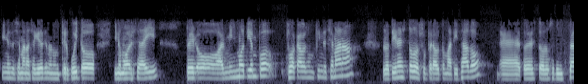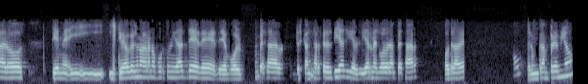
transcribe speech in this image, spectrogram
fines de semana seguidos en un circuito y no moverse de ahí pero al mismo tiempo tú acabas un fin de semana, lo tienes todo súper automatizado, eh, todo esto, los settings tiene, y, creo que es una gran oportunidad de, de, volver a empezar, descansar tres días y el viernes volver a empezar otra vez en un gran premio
